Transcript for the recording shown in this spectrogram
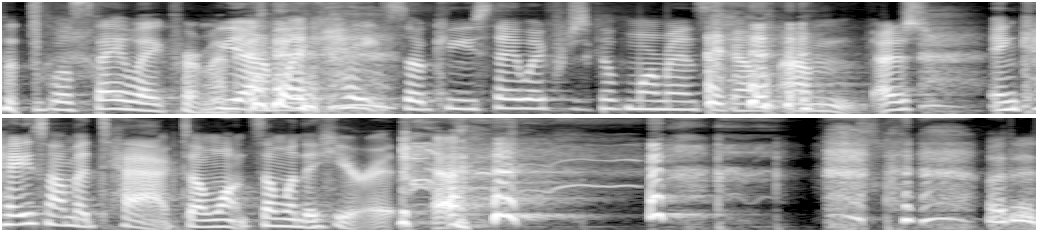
Well, stay awake for a minute. "Yeah." I'm like, "Hey, so can you stay awake for just a couple more minutes?" Like I'm, I'm I just in case I'm attacked, I want someone to hear it. what a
